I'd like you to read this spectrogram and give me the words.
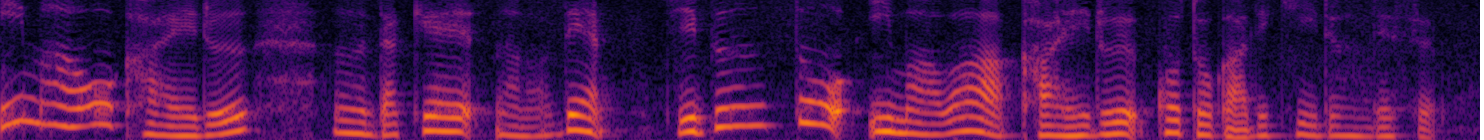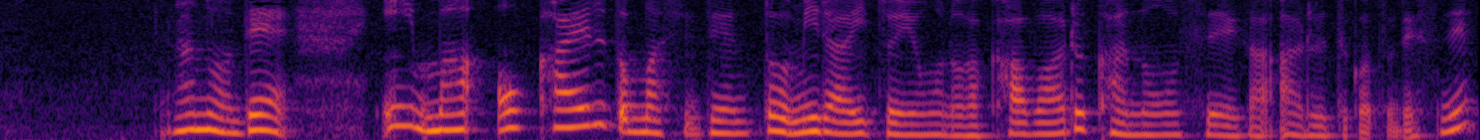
今を変えるだけなので自分と今は変えることができるんです。なので今を変えると、まあ、自然と未来というものが変わる可能性があるってことですね。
